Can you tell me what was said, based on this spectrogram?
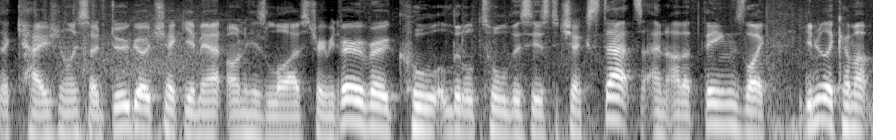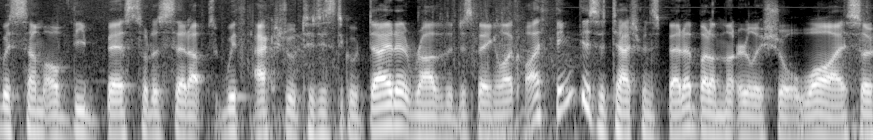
occasionally, so do go check him out on his live stream. Very, very cool little tool this is to check stats and other things. Like, you can really come up with some of the best sort of setups with actual statistical data rather than just being like, I think this attachment's better, but I'm not really sure why. So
